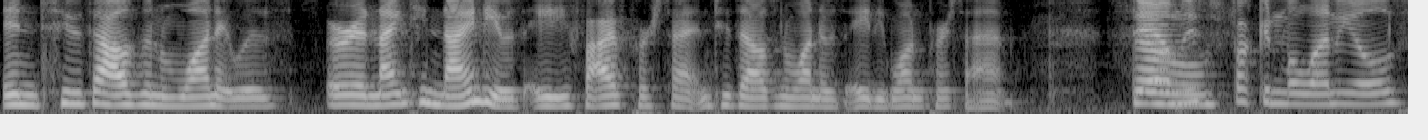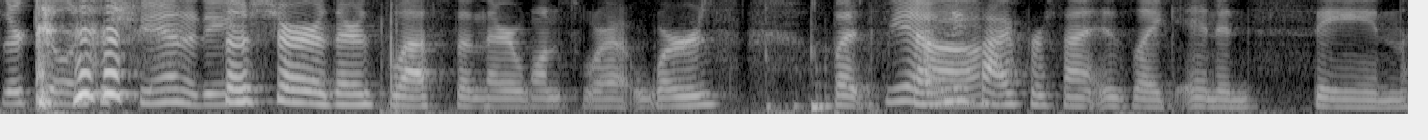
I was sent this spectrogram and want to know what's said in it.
in 2001, it was, or in 1990, it was 85%. In 2001, it was 81%. So, Damn, these fucking millennials, they're killing Christianity. So sure, there's less than there once were were, but Yeah. 75% is like an insane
